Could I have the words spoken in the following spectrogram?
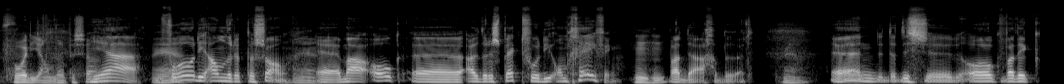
Voor die andere persoon. Ja, voor die andere persoon. Ja. Uh, maar ook uh, uit respect voor die omgeving, mm -hmm. wat daar gebeurt. Ja. En dat is uh, ook wat ik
